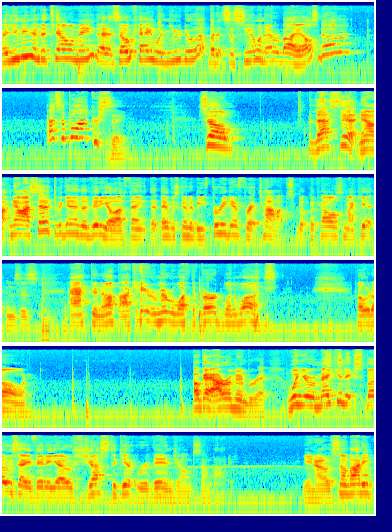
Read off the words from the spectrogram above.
Are you meaning to tell me that it's okay when you do it, but it's a sin when everybody else does it? That's hypocrisy. So that's it. Now, now I said at the beginning of the video, I think that there was going to be three different types, but because my kittens is acting up, I can't remember what the third one was. Hold on. Okay, I remember it. When you're making expose videos just to get revenge on somebody. You know, somebody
